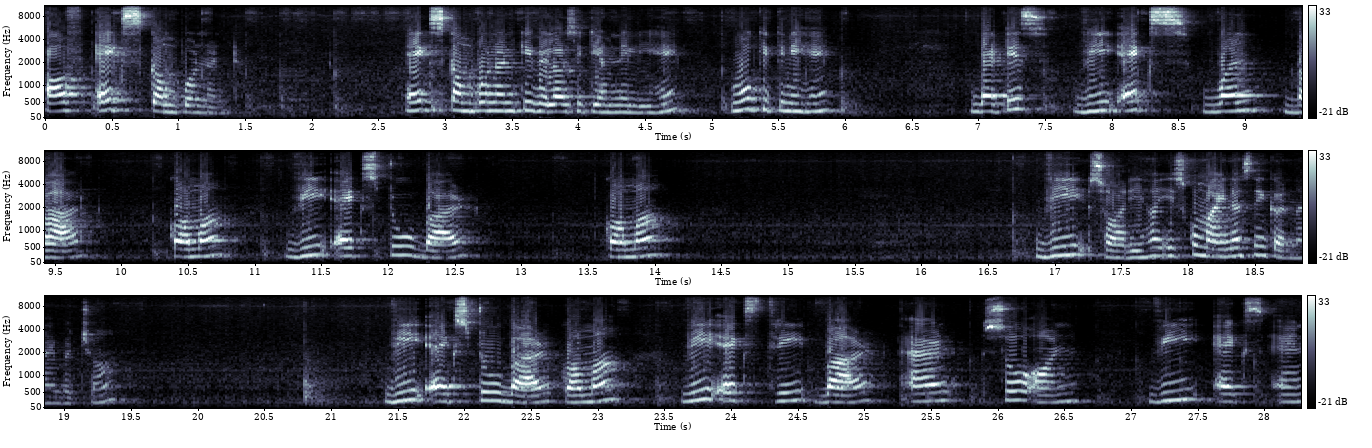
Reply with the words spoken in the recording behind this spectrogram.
of x component. X component की वेलोसिटी हमने ली है, वो कितनी है? That is V X one bar comma V X two bar comma v sorry हाँ इसको माइनस नहीं करना है बच्चों। V X two bar comma V X three bar and so on Vxn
